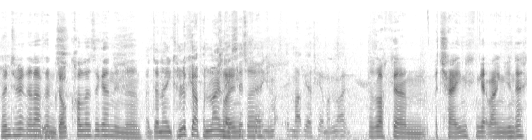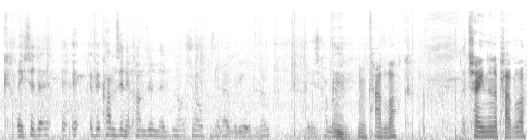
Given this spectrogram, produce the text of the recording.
when do you think they'll have them dog collars again? In um, I don't know, you can look it up online. They said that zone. you might, you might be able to get them online. There's like um, a chain you can get around your neck. They said that if it comes in, it comes in. They're not sure because they don't really order them. They just come in. A padlock. A chain and a padlock.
